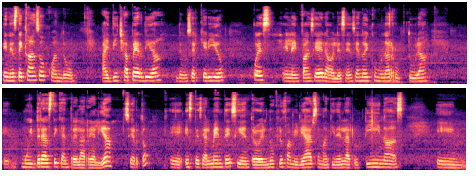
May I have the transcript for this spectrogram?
En este caso, cuando hay dicha pérdida de un ser querido, pues en la infancia y la adolescencia no hay como una ruptura eh, muy drástica entre la realidad, ¿cierto? Eh, especialmente si dentro del núcleo familiar se mantienen las rutinas em,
